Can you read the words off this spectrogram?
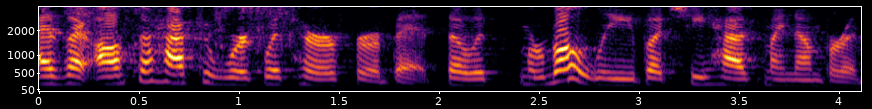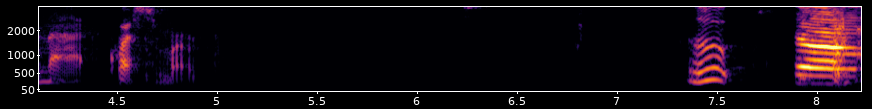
As I also have to work with her for a bit, though it's remotely, but she has my number in that question mark. Ooh, so,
